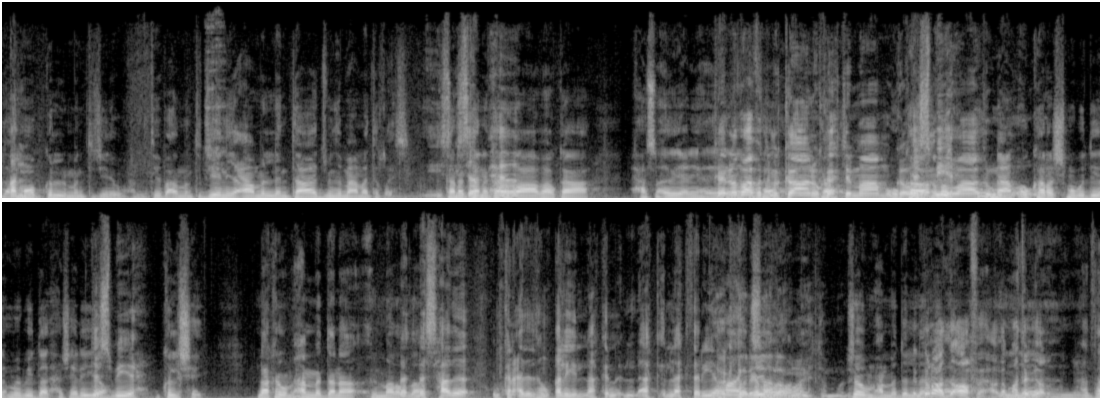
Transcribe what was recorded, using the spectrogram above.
لا مو أقل بكل المنتجين يا أبو محمد في بعض المنتجين يعامل الإنتاج مثل ما عملت الرئيس يس- كان كان. كنظافه وك. يعني كنظافه ك- مكان وكاهتمام وك- وكمضادات و- نعم وكرش مبيد- مبيدات حشرية تسبيح وكل شيء لكن أبو محمد أنا المرض بس هذا يمكن عددهم قليل لكن الأك... الأكثرية ما يهتمون ما والله. يهتمون. شوف أبو محمد ال- الجراد آفة هذا ما تقدر. حتى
